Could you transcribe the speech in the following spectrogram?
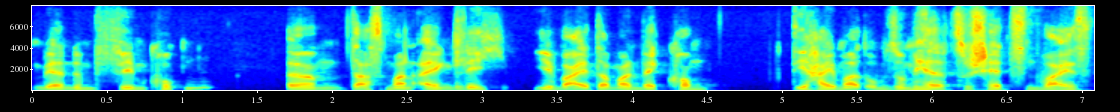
während dem Film gucken, ähm, dass man eigentlich, je weiter man wegkommt, die Heimat umso mehr zu schätzen weiß.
